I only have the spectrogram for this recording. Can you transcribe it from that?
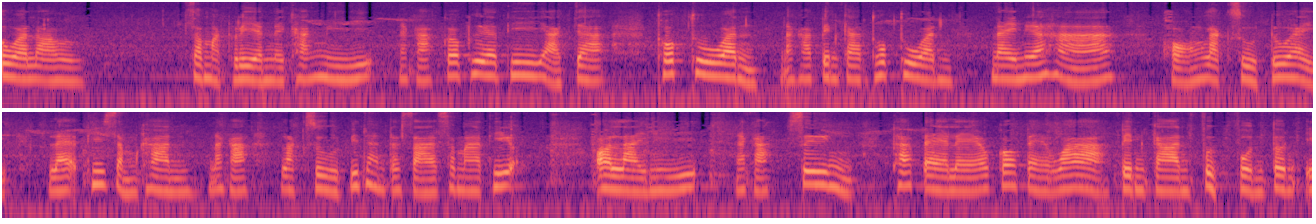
ตัวเราสมัครเรียนในครั้งนี้นะคะก็เพื่อที่อยากจะทบทวนนะคะเป็นการทบทวนในเนื้อหาของหลักสูตรด้วย และที่สำคัญนะคะหลักสูตรวิทันตศาสตร์สมาธิออนไลน์นี้นะคะซึ่งถ้าแปลแล้วก็แปลว่าเป็นการฝึกฝนตนเอ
